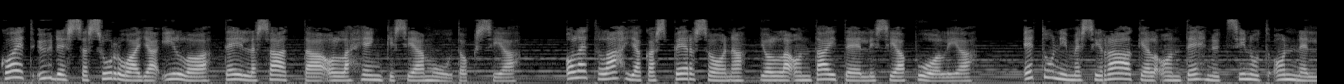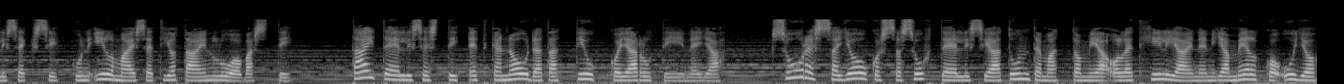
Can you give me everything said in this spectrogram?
Koet yhdessä surua ja iloa, teillä saattaa olla henkisiä muutoksia. Olet lahjakas persoona, jolla on taiteellisia puolia. Etunimesi Raakel on tehnyt sinut onnelliseksi, kun ilmaiset jotain luovasti. Taiteellisesti, etkä noudata tiukkoja rutiineja. Suuressa joukossa suhteellisia tuntemattomia olet hiljainen ja melko ujo,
